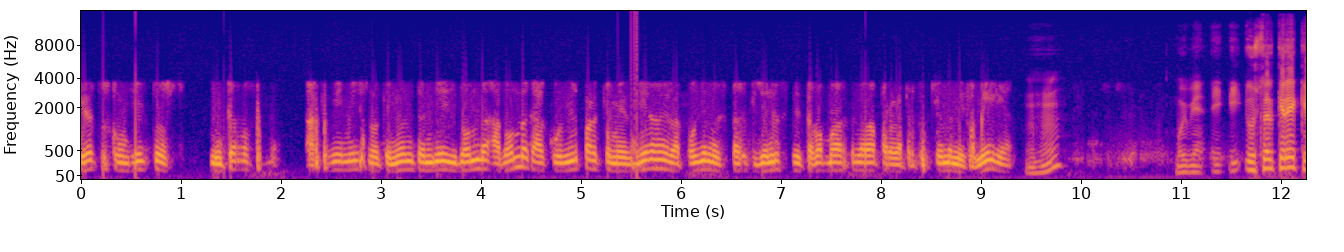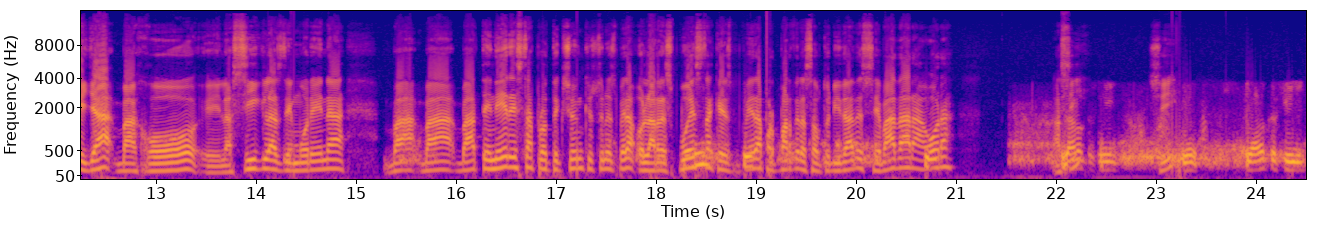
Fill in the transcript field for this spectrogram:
ciertos conflictos internos a mí mismo, que no entendía y dónde, a dónde acudir para que me dieran el apoyo necesario que yo necesitaba más que nada para la protección de mi familia. Muy bien. ¿Y, usted cree que ya bajo eh, las siglas de Morena va, va, va a tener esta protección que usted espera o la respuesta que espera por parte de las autoridades se va a dar ahora? ¿Así? Claro que sí. ¿Sí? claro que sí.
